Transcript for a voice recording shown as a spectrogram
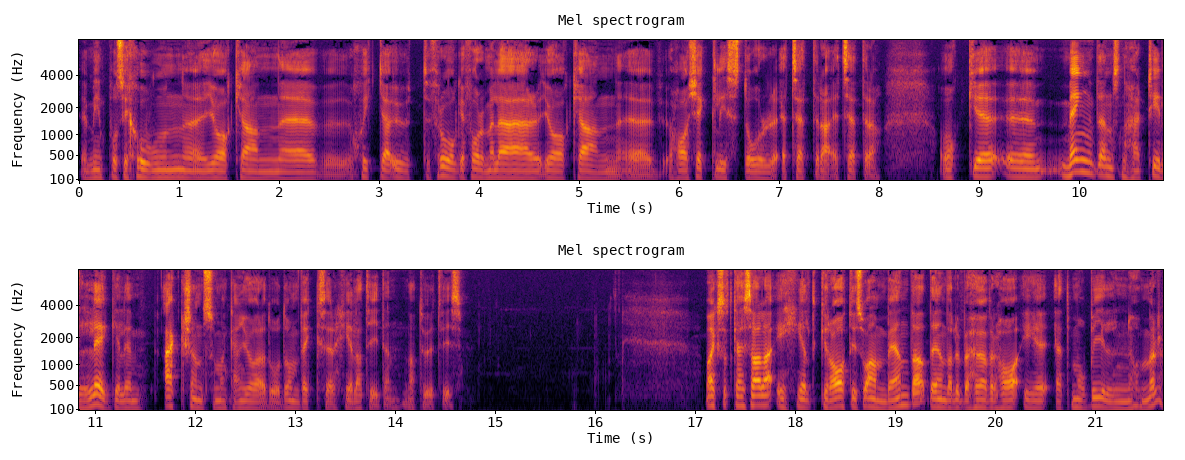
eh, min position, jag kan skicka ut frågeformulär, jag kan ha checklistor etc. etc. Och mängden sådana här tillägg eller actions som man kan göra då, de växer hela tiden naturligtvis. Microsoft Kaisala är helt gratis att använda. Det enda du behöver ha är ett mobilnummer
